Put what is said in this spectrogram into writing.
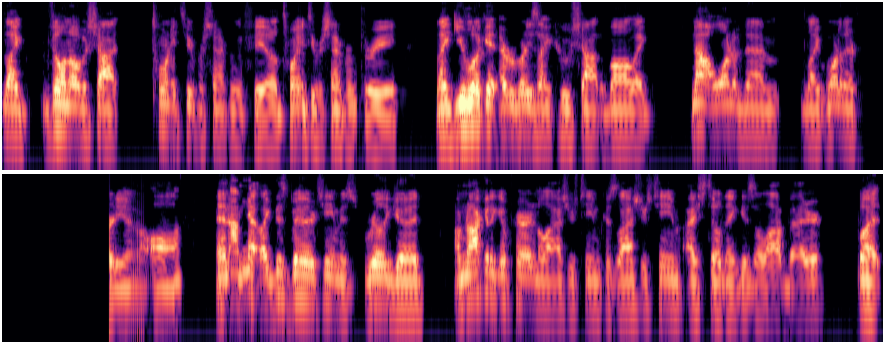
like Villanova shot 22% from the field, 22% from 3. Like you look at everybody's like who shot the ball like not one of them like one of their pretty at all. And I'm not, like this Baylor team is really good. I'm not going to compare it to last year's team because last year's team I still think is a lot better. But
